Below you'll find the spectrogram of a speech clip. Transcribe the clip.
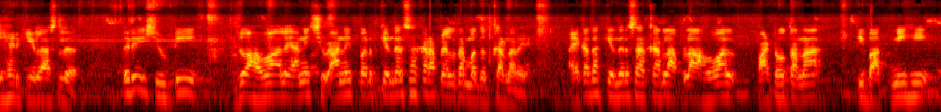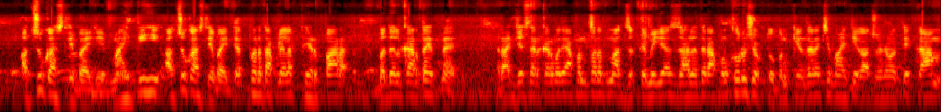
जाहीर केलं असलं तरी शेवटी जो अहवाल आहे आणि शिव आणि परत केंद्र सरकार आपल्याला आता मदत करणार आहे. एखादा केंद्र सरकारला आपला अहवाल पाठवताना ती बातमी ही अचूक असली पाहिजे माहिती ही अचूक असली पाहिजे त्यात परत आपल्याला फेरफार बदल करता येत नाही. राज्य सरकारमध्ये आपण परत माझं कमी जास्त झालं तर आपण करू शकतो पण केंद्राची माहिती वाचवण्यावर ते काम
